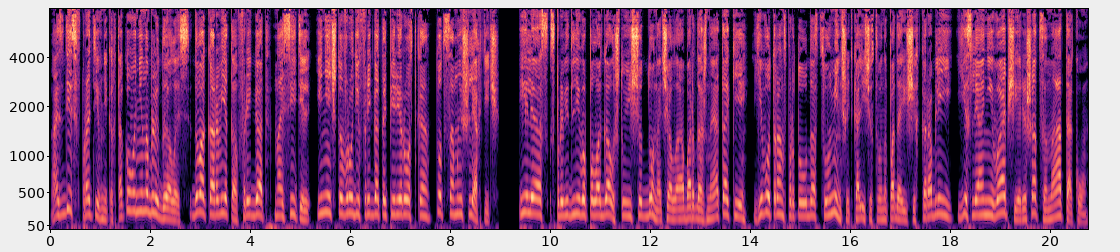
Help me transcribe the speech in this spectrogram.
А здесь в противниках такого не наблюдалось. Два корвета, фрегат, носитель и нечто вроде фрегата-переростка, тот самый шляхтич. Илиас справедливо полагал, что еще до начала абордажной атаки его транспорту удастся уменьшить количество нападающих кораблей, если они вообще решатся на атаку.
